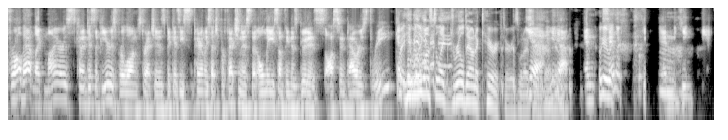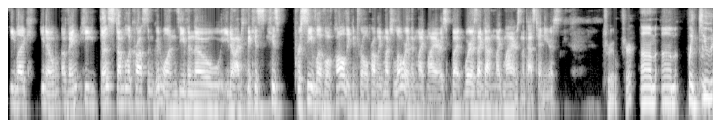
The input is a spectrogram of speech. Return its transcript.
for all that, like Myers kind of disappears for long stretches because he's apparently such a perfectionist that only something as good as Austin Powers three can. Right, he really wants to like drill down a character, is what I've heard yeah, him. yeah, and Okay. Sandler, and he he like you know event he does stumble across some good ones, even though you know I think his his perceived level of quality control probably much lower than Mike Myers. But where has that gotten Mike Myers in the past ten years? True. Sure. Um, Um, wait, two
